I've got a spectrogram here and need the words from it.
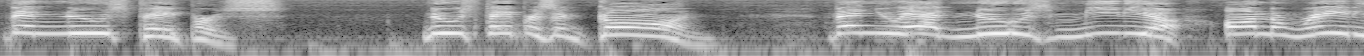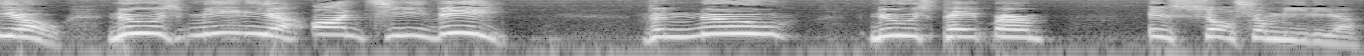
Then newspapers. Newspapers are gone. Then you had news media on the radio, news media on TV. The new newspaper is social media.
